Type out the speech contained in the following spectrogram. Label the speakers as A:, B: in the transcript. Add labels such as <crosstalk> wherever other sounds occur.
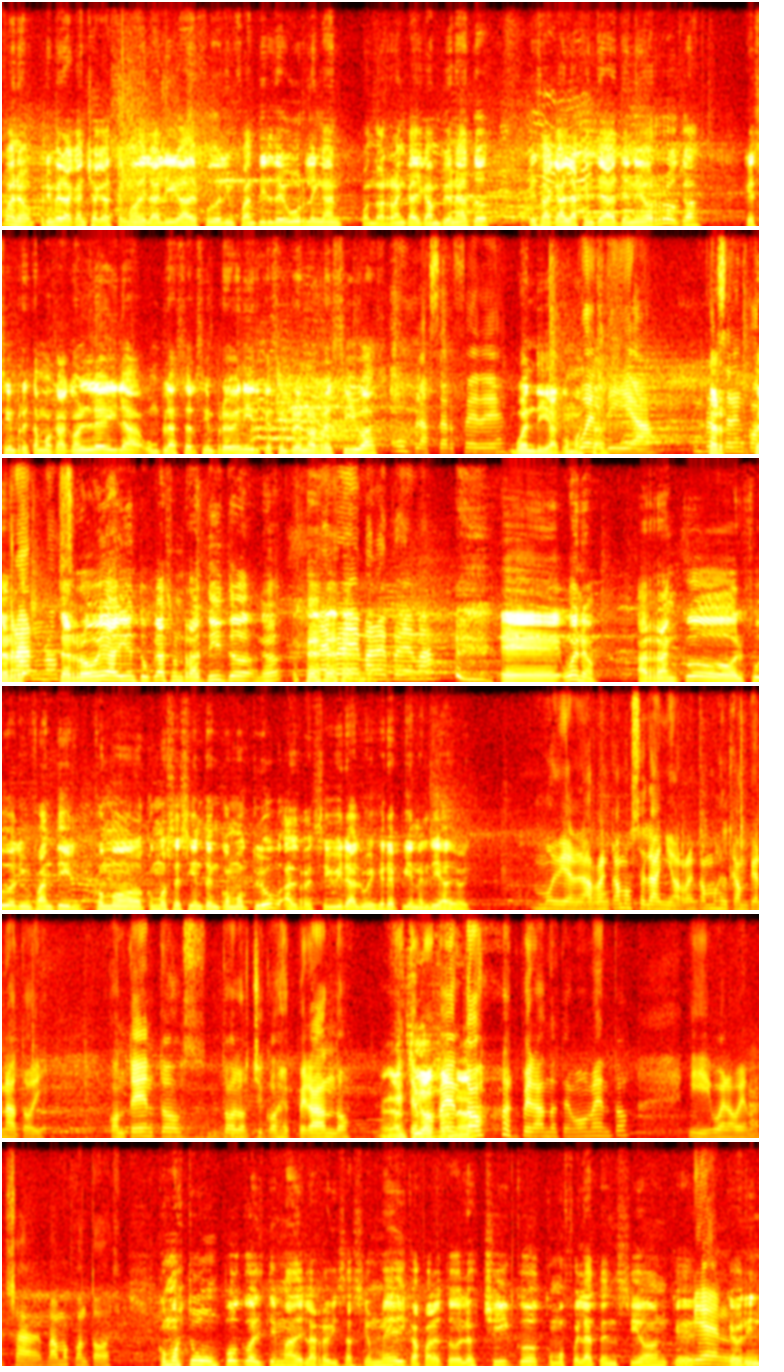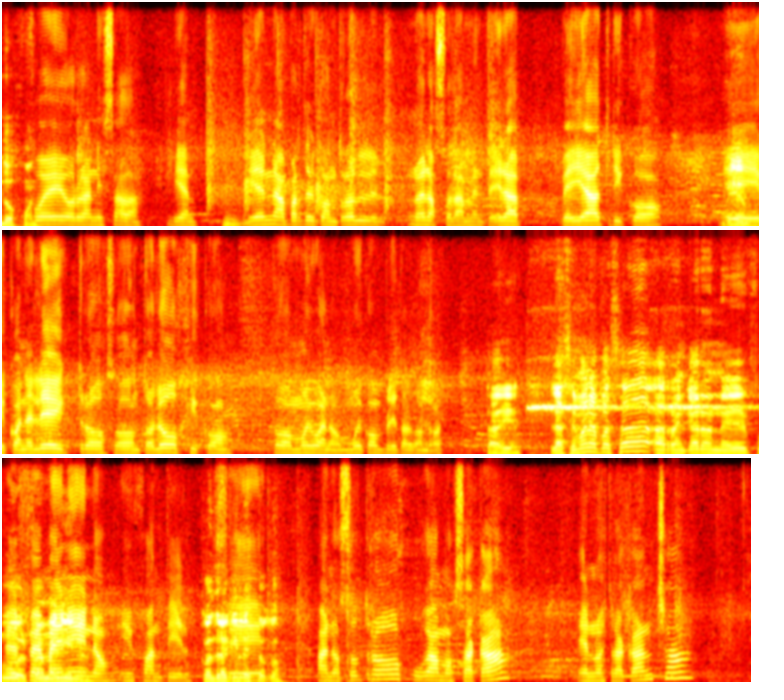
A: Bueno, primera cancha que hacemos de la Liga de Fútbol Infantil de Burlingame cuando arranca el campeonato es acá la gente de Ateneo Roca, que siempre estamos acá con Leila. Un placer siempre venir, que siempre nos recibas.
B: Un placer, Fede.
A: Buen día, ¿cómo
B: Buen
A: estás?
B: día. Un placer
A: te
B: encontrarnos.
A: Te, robé ahí en tu casa un ratito, ¿no?
B: No hay problema, no hay problema. <laughs>
A: Eh, bueno, arrancó el fútbol infantil. ¿Cómo, ¿Cómo se sienten como club al recibir a Luis Grepi en el día de hoy?
B: Muy bien, arrancamos el año, arrancamos el campeonato hoy. Contentos, todos los chicos esperando este momento, <laughs> esperando este momento. Y bueno, bueno, ya vamos con todos.
A: ¿Cómo estuvo un poco el tema de la revisación médica para todos los chicos? ¿Cómo fue la atención que,
B: bien,
A: que brindó Juan?
B: fue organizada, bien.
A: Mm.
B: Bien, aparte el control no era solamente, era pediátrico, eh, con electros, odontológico, todo muy bueno, muy completo el control.
A: Está bien. La semana pasada arrancaron el fútbol
B: el femenino, infantil.
A: ¿Contra quién
B: Sí.
A: les tocó?
B: A nosotros jugamos acá, en nuestra cancha,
